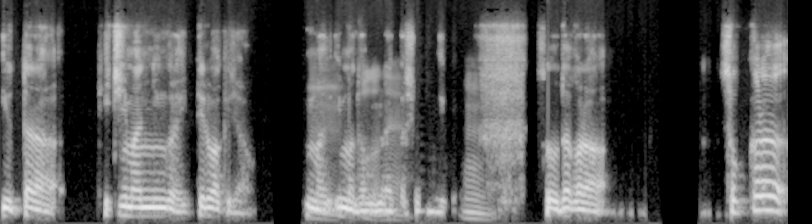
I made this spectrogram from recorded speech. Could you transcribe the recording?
言ったら1万人ぐらい行ってるわけじゃん。今、うん今どのぐらいか知らないけど。うん。そう、だから、そっから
